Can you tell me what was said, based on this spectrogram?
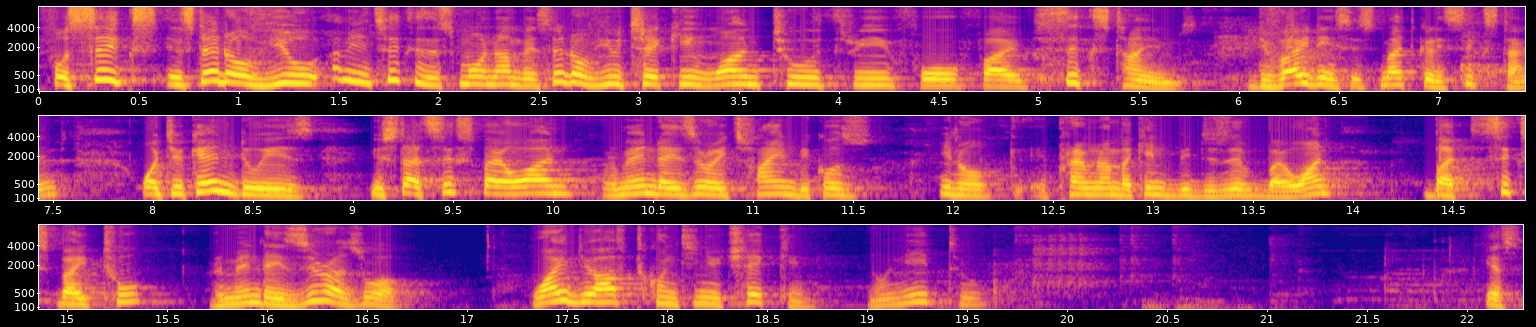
for six, instead of you, I mean, six is a small number. Instead of you checking one, two, three, four, five, six times, dividing systematically six times, what you can do is you start six by one, remainder is zero. It's fine because you know a prime number can be divisible by one, but six by two, remainder is zero as well. Why do you have to continue checking? No need to. Yes.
